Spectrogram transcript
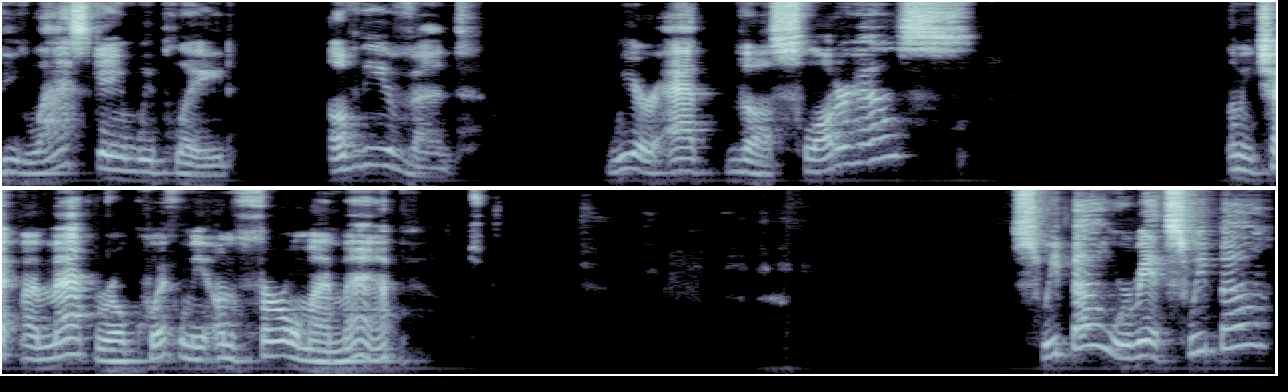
the last game we played of the event. We are at the slaughterhouse. Let me check my map real quick. Let me unfurl my map. Sweet Bell? Were we at Sweet Bell?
